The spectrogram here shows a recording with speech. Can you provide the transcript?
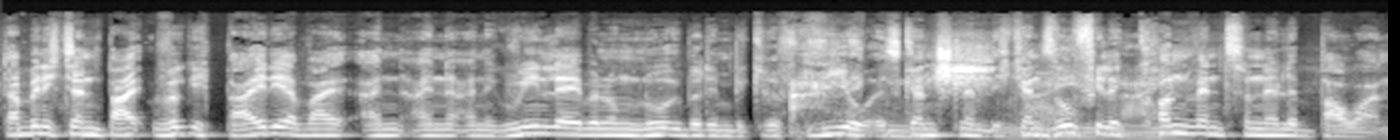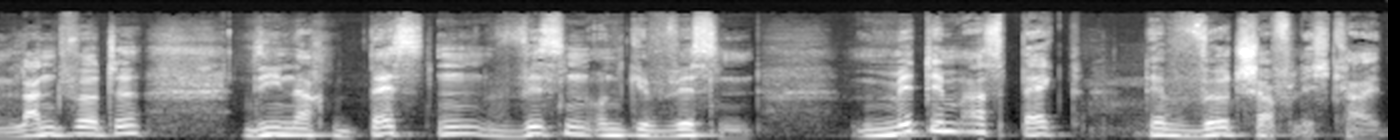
da bin ich dann bei, wirklich bei dir, weil ein, eine, eine Green Labelung nur über den Begriff Bio ist ganz schlimm. Ich kenne so viele nein. konventionelle Bauern, Landwirte, die nach bestem Wissen und Gewissen mit dem Aspekt der Wirtschaftlichkeit,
